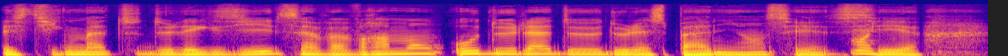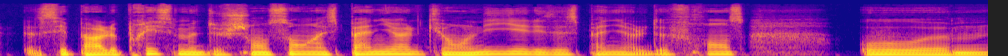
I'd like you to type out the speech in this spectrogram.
les stigmates de l'exil. Ça va vraiment au-delà de, de l'Espagne. Hein. C'est, c'est, par le prisme de chansons espagnoles qui ont lié les Espagnols de France au, euh,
